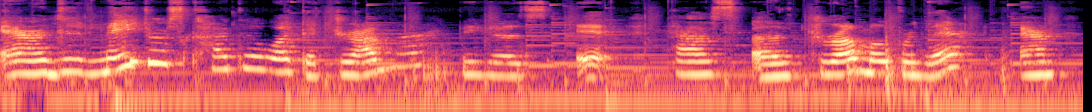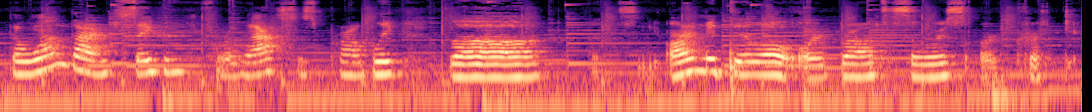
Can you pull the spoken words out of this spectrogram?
And Major's kind of like a drummer because it has a drum over there and the one that I'm saving for last is probably the, let's see, armadillo or brontosaurus or cricket.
